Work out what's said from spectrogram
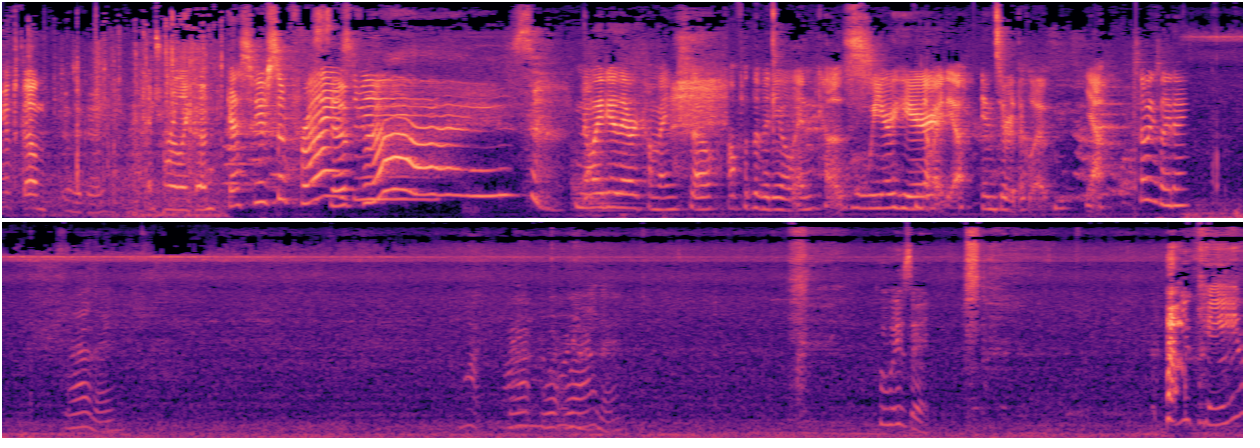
It's good. Is it good? It's really good. Guess who surprised me? No idea they were coming, so I'll put the video in because We are here. no idea. Insert the clip. Yeah, so exciting. Where are they? What? Where, where, where are they? Who is it? You came?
